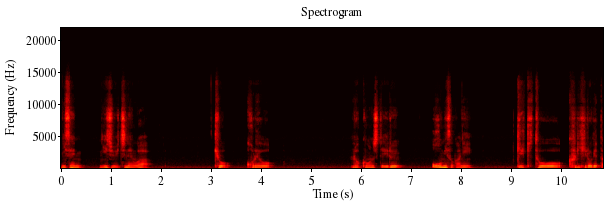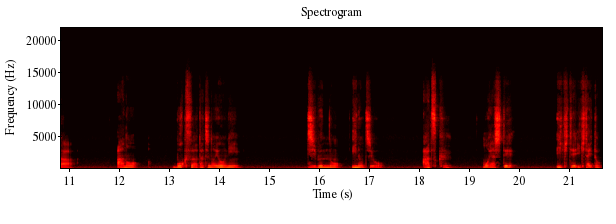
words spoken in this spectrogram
2021年は今日これを録音している大晦日に激闘を繰り広げたあのボクサーたちのように自分の命を熱く燃やして生きていきたいと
